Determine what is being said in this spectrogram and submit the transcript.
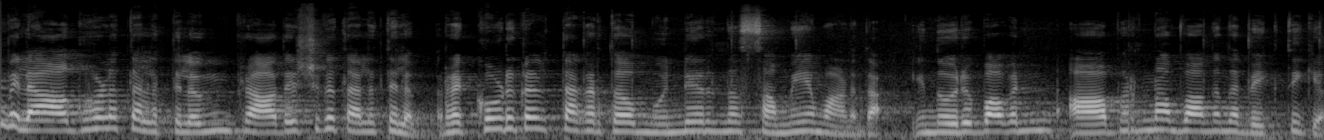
സ്വർണവില ആഗോളതലത്തിലും പ്രാദേശിക തലത്തിലും റെക്കോർഡുകൾ തകർത്ത് മുന്നേറുന്ന സമയമാണിത്. ഇന്ന് ഒരു പവൻ ആഭരണം വാങ്ങുന്ന വ്യക്തിക്ക്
